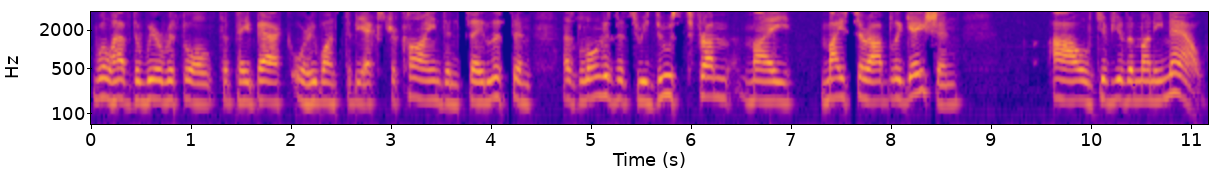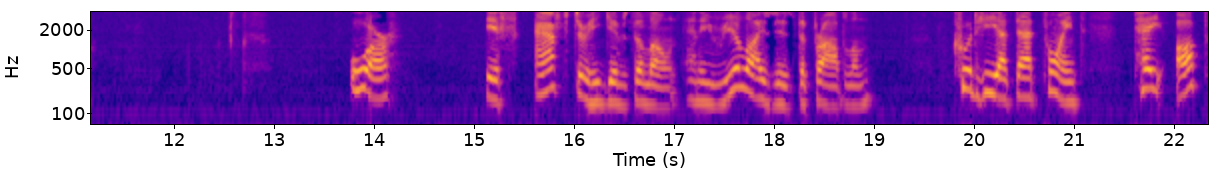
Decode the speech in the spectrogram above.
will have the wherewithal to pay back, or he wants to be extra kind and say, listen, as long as it's reduced from my Meiser obligation, I'll give you the money now. Or if after he gives the loan and he realizes the problem, could he at that point pay up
